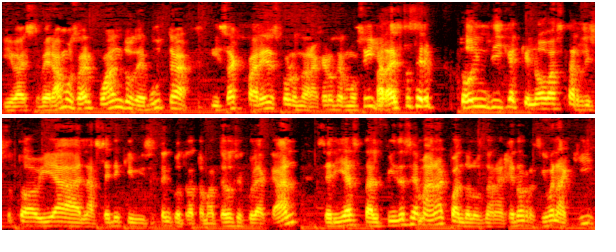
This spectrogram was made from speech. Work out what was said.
y esperamos a ver cuándo debuta Isaac Paredes con los Naranjeros de Hermosillo. Para esta serie todo indica que no va a estar listo todavía la serie que visiten contra Tomateros de Culiacán. Sería hasta el fin de semana cuando los naranjeros reciban aquí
